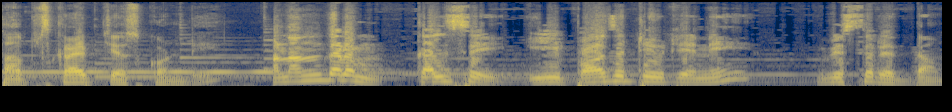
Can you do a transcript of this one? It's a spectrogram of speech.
సబ్స్క్రైబ్ చేసుకోండి. మనందరం కలిసి ఈ పాజిటివిటీని విస్తరిద్దాం.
